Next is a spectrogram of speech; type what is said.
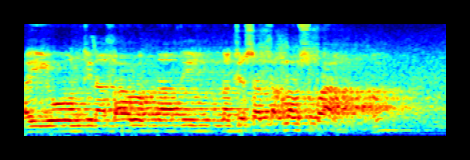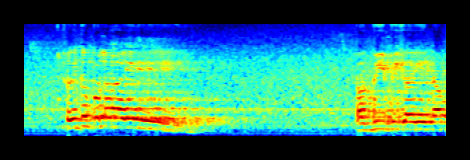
ay yung tinatawag natin nagsasanta Claus pa. no? So, ito pala ay pagbibigay ng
